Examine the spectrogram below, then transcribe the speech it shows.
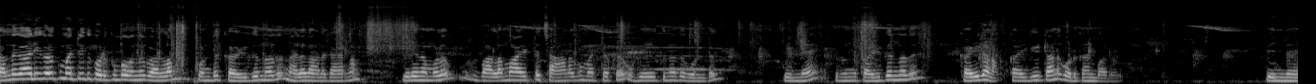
കന്നുകാലികൾക്ക് മറ്റും ഇത് കൊടുക്കുമ്പോൾ ഒന്ന് വെള്ളം കൊണ്ട് കഴുകുന്നത് നല്ലതാണ്. കാരണം ഇതിൽ നമ്മൾ വളമായിട്ട് ചാണകവും മറ്റൊക്കെ ഉപയോഗിക്കുന്നത് കൊണ്ട് പിന്നെ ഇതൊന്ന് കഴുകുന്നത് കഴുകണം. കഴുകിയിട്ടാണ് കൊടുക്കാൻ പാടുള്ളൂ. പിന്നെ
